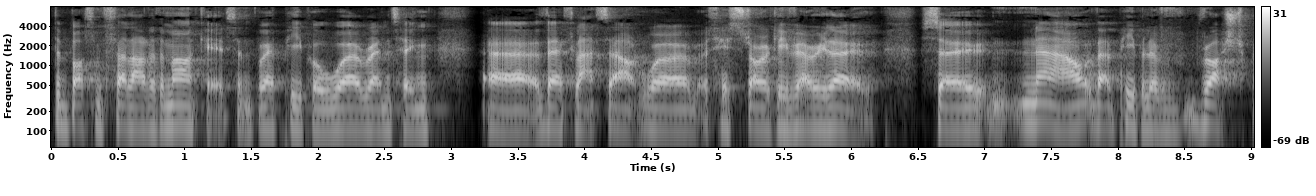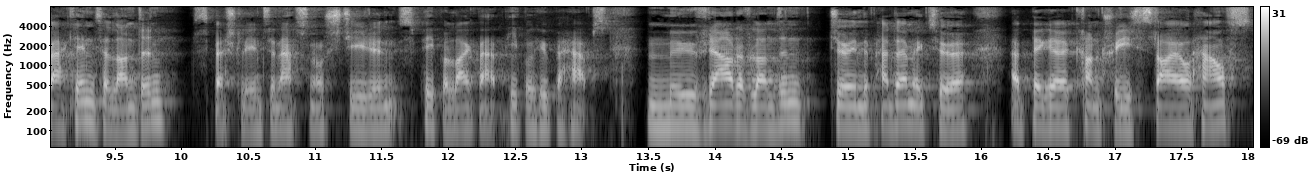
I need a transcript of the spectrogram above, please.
the bottom fell out of the market and where people were renting uh, their flats out were historically very low. So now that people have rushed back into London, especially international students, people like that, people who perhaps moved out of London during the pandemic to a, a bigger country style house,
